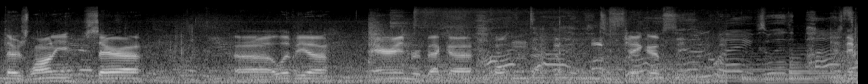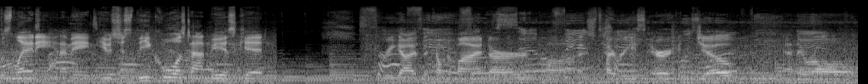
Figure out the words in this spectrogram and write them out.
There's Lonnie, Sarah, uh, Olivia, Aaron, Rebecca, Colton, Jacob. His name was Lanny, and I mean, he was just the coolest, happiest kid. Three guys that come to mind are uh, Tyrese, Eric, and Joe, and they were all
